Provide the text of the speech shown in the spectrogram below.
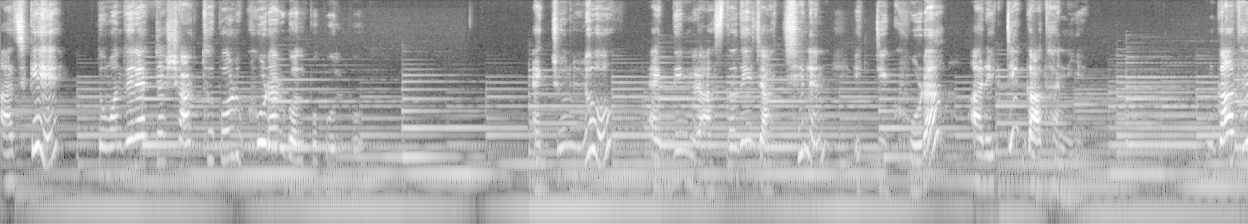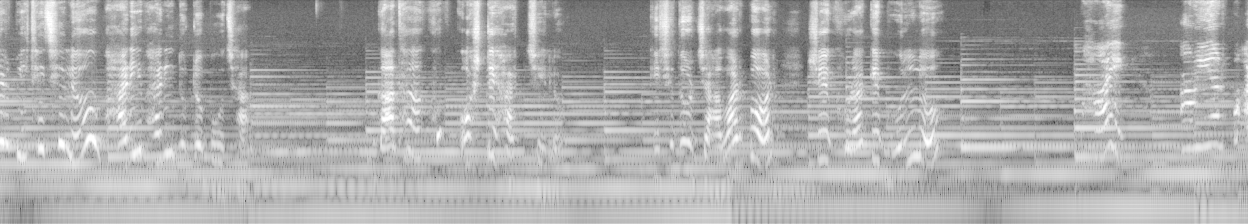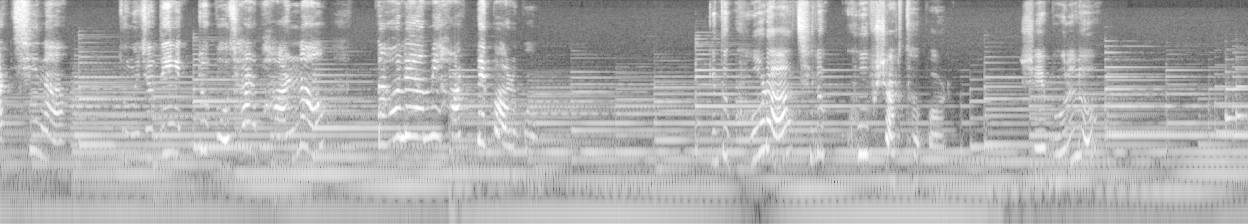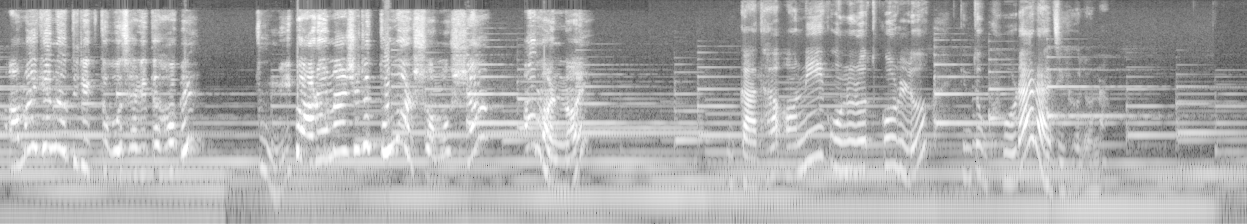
আজকে তোমাদের একটা স্বার্থপর ঘোড়ার গল্প বলব। একজন লোক একদিন রাস্তা দিয়ে যাচ্ছিলেন একটি ঘোড়া আর একটি গাধা নিয়ে। গাধার পিঠে ছিল ভারী ভারী দুটো বোঝা। গাধা খুব কষ্টে হাঁটছিল। কিছু দূর যাওয়ার পর সে ঘোড়াকে বলল, ভাই, আমি আর পারছি না। তুমি যদি একটু বোঝার হাঁটতে পারব। কিন্তু ঘোড়া ছিল খুব স্বার্থপর। সে বলল আমায় কেন অতিরিক্ত বোঝা নিতে হবে? তুমি পারো না সেটা তোমার সমস্যা আমার নয়। গাধা অনেক অনুরোধ করল কিন্তু ঘোড়া রাজি হলো না।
